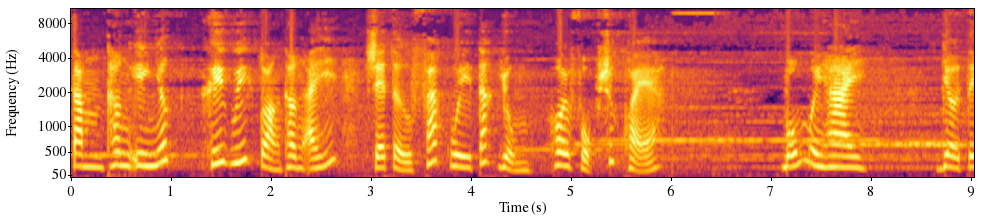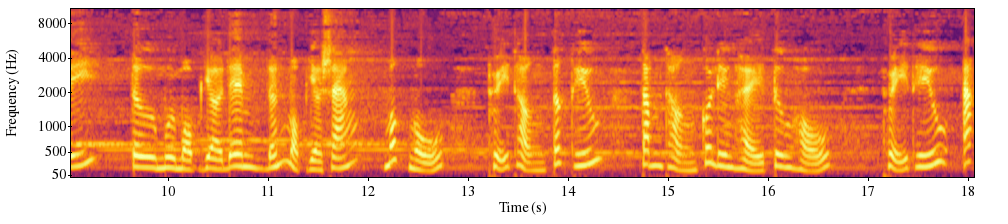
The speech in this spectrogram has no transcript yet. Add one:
Tâm thân yên nhất, khí huyết toàn thân ấy sẽ tự phát huy tác dụng khôi phục sức khỏe. 42. Giờ tí, từ 11 giờ đêm đến 1 giờ sáng, mất ngủ, thủy thận tất thiếu, tâm thận có liên hệ tương hỗ, thủy thiếu, ắt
